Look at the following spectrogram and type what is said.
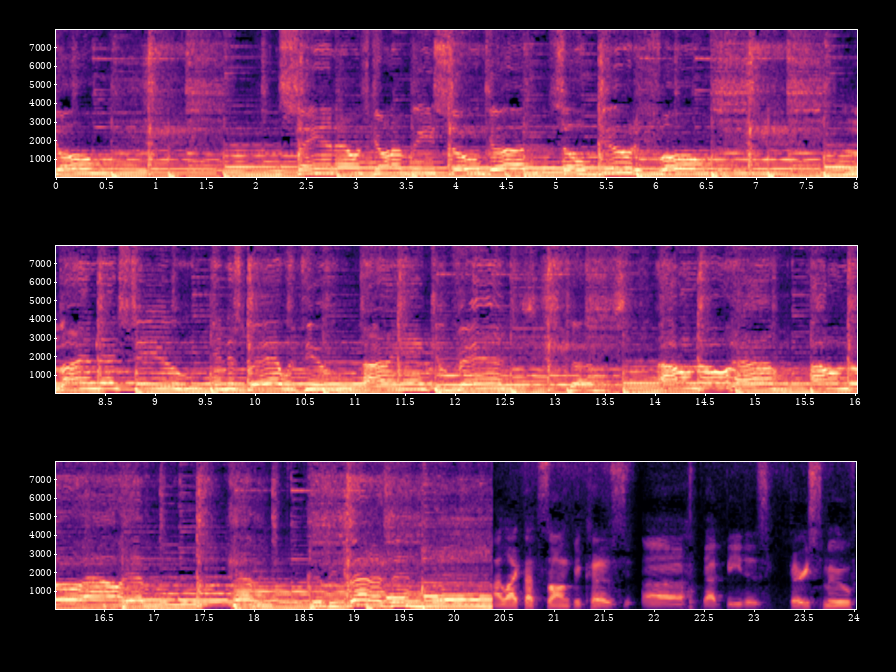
go. Saying how it's gonna be so good, so beautiful. I like that song because uh, that beat is very smooth,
